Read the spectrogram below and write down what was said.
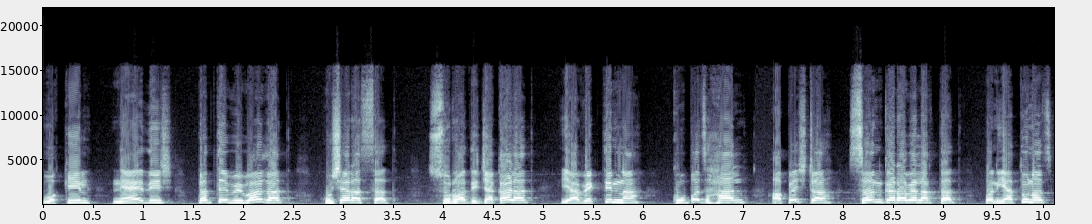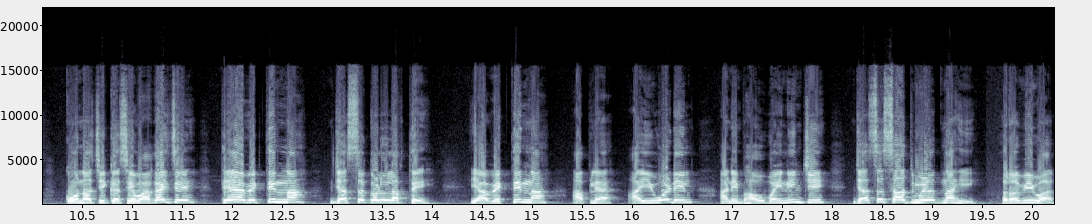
वकील न्यायाधीश प्रत्येक विभागात हुशार असतात. सुरुवातीच्या काळात या व्यक्तींना खूपच हाल अपेष्टा सहन कराव्या लागतात. पण यातूनच कोणाचे कसे वागायचे ते या व्यक्तींना जास्त कळू लागते. या व्यक्तींना आपल्या आई वडील आणि भाऊ बहिणींची जास्त साथ मिळत नाही. रविवार.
